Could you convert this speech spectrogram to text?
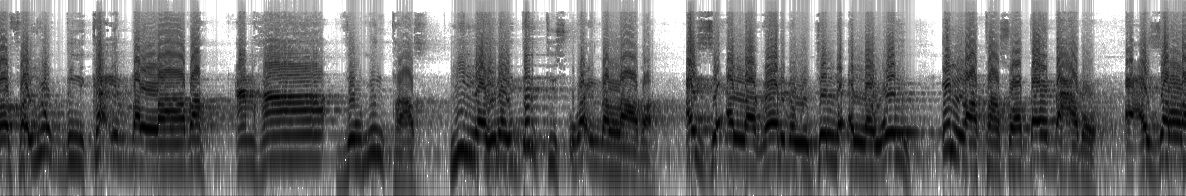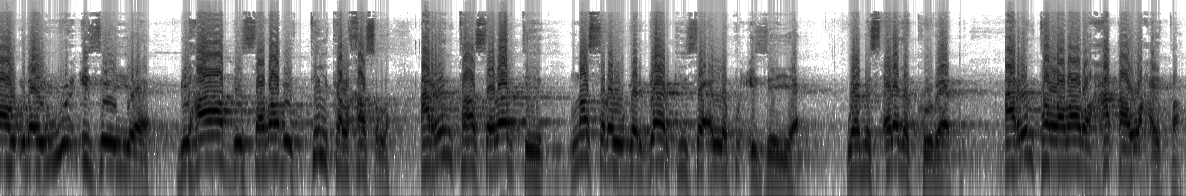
oo fa yuqdii ka indhallaaba canhaa dulmintaas. Lilaahi ilaahay dartiis uga indhallaaba caza allaa qaaliba wajalla allaa weyn. Ilaa taasu hadday dhacdo acazallaahu ilaahay wuu ciseeyaa bihaa bisababi tilka alkhasla arrintaas sababteed nasrahu gargaarkiisa alla ku ciseeyaa waa mas'alada koobaad arrinta labaadoo xaqa waxay tahay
